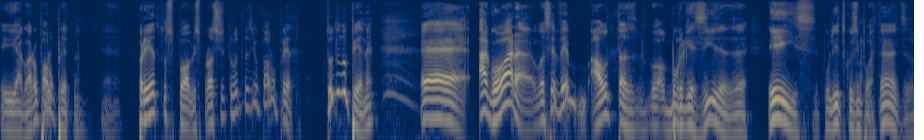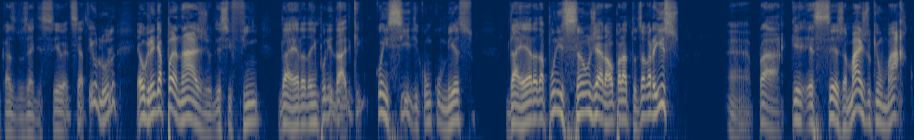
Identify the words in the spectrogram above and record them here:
E agora o Paulo Preto. Né? É, pretos, pobres, prostitutas e o Paulo Preto. Tudo no P, né? É, agora, você vê altas burguesias, é, ex-políticos importantes, o caso do Zé Disseu, etc. E o Lula é o grande apanágio desse fim da era da impunidade, que coincide com o começo da era da punição geral para todos. Agora, isso, é, para que seja mais do que um marco,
